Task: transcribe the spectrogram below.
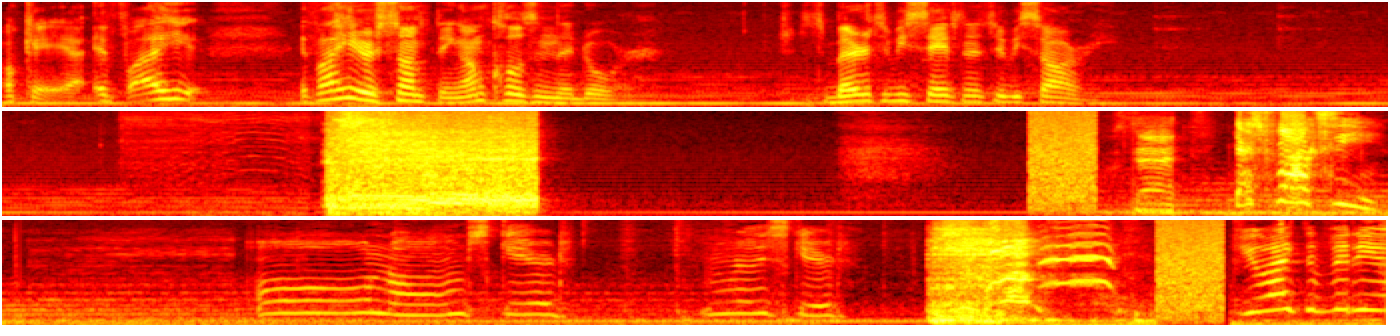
Okay, if I hear, if I hear something, I'm closing the door. It's better to be safe than to be sorry. Who's that? That's Foxy! Oh no, I'm scared. I'm really scared. if you like the video,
